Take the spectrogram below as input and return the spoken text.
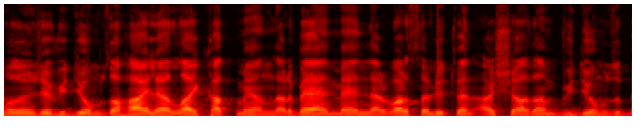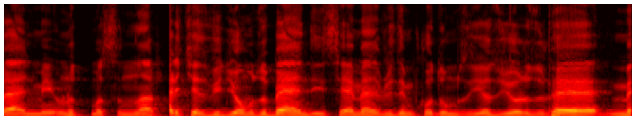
yazmadan önce videomuza hala like atmayanlar, beğenmeyenler varsa lütfen aşağıdan videomuzu beğenmeyi unutmasınlar. Herkes videomuzu beğendiyse hemen redeem kodumuzu yazıyoruz. P M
